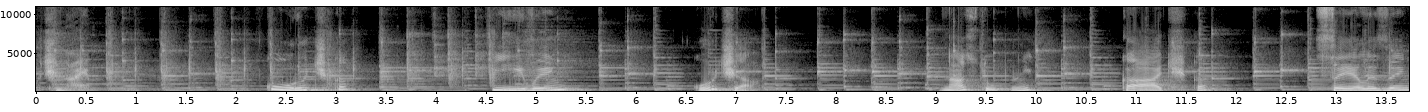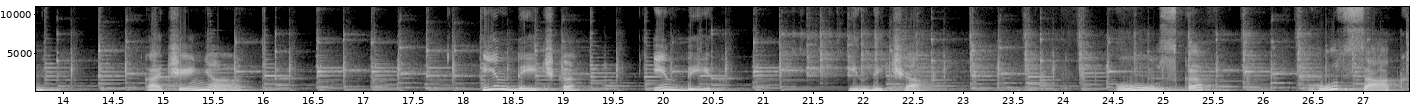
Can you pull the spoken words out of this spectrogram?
починаємо. Курочка, півень, курча. Наступні качка, селезень, каченя, індичка, індик, індича, гуска, гусак,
